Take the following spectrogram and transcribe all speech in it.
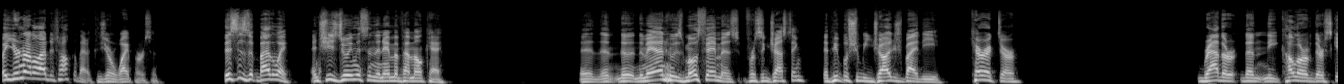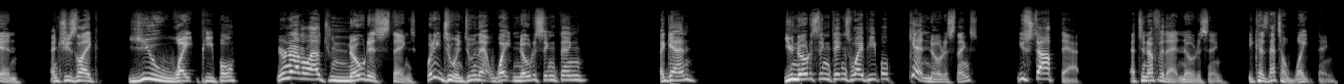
but you're not allowed to talk about it because you're a white person. This is, by the way, and she's doing this in the name of MLK. The, the, the man who is most famous for suggesting that people should be judged by the character rather than the color of their skin. And she's like, You white people, you're not allowed to notice things. What are you doing? Doing that white noticing thing again? You noticing things, white people? Can't notice things. You stop that. That's enough of that noticing because that's a white thing.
